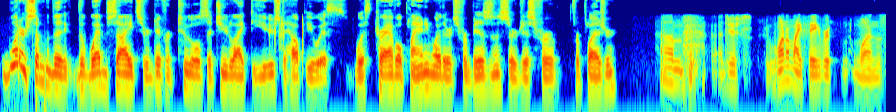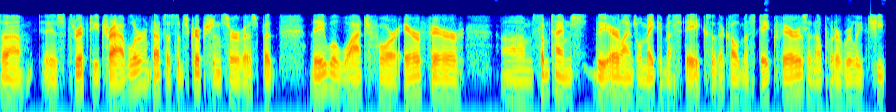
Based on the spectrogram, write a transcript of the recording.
What are some of the, the websites or different tools that you like to use to help you with, with travel planning, whether it's for business or just for, for pleasure? Um, just one of my favorite ones uh, is Thrifty Traveler. That's a subscription service, but they will watch for airfare. Um, sometimes the airlines will make a mistake, so they're called mistake fares, and they'll put a really cheap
